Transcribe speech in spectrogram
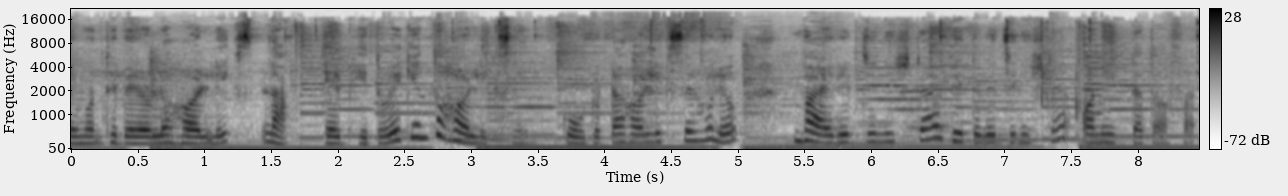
এর মধ্যে বেরোলো হরলিক্স না, এর ভেতরে কিন্তু হরলিক্স নেই। কৌটোটা হরলিক্সের হলেও বাইরের জিনিসটা, ভেতরের জিনিসটা অনেকটা তফাৎ।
